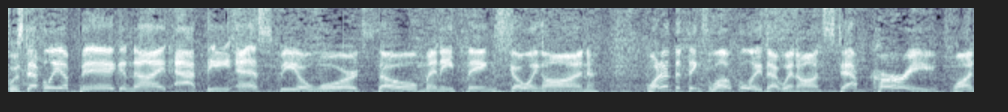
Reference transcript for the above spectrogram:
was definitely a big night at the ESPY Awards. So many things going on. One of the things locally that went on, Steph Curry won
